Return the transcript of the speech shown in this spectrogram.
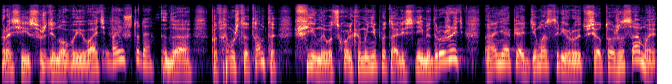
России суждено воевать. Боюсь, что да. Да, потому что там-то финны, вот сколько мы не пытались с ними дружить, они опять демонстрируют все то же самое,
